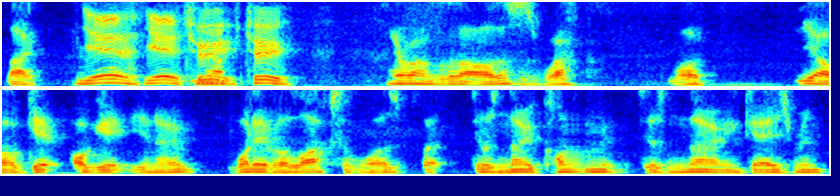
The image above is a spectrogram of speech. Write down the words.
Like, Yeah, yeah, true, Yeah. true. everyone's like, "Oh, this is work." Well, yeah, I'll get, I'll get, you know, whatever likes it was, but there was no comment, there was no engagement,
